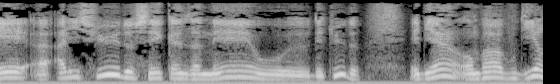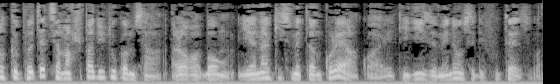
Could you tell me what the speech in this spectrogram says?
Et euh, à l'issue de ces 15 années ou euh, d'études, eh bien, on va vous dire que peut-être ça marche pas du tout comme ça. Alors bon, il y en a qui se mettent en colère, quoi, et qui disent mais non, c'est des foutaises. Quoi.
